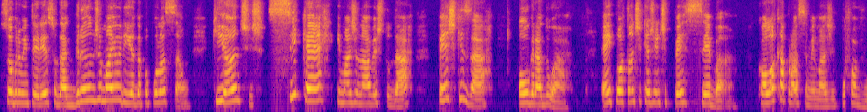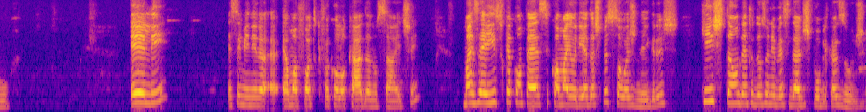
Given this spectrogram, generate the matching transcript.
sobre o interesse da grande maioria da população, que antes sequer imaginava estudar, pesquisar ou graduar. É importante que a gente perceba. Coloca a próxima imagem, por favor. Ele, esse menino, é uma foto que foi colocada no site. Mas é isso que acontece com a maioria das pessoas negras que estão dentro das universidades públicas hoje.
